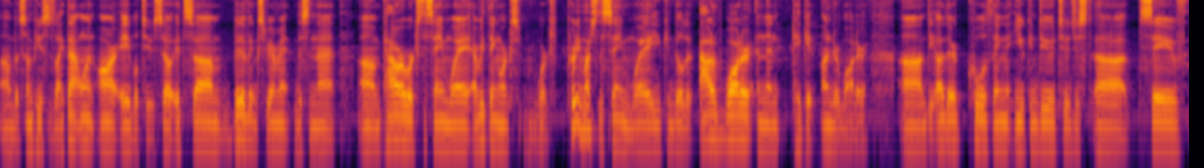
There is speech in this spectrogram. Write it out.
Um, but some pieces like that one are able to. So it's um, a bit of an experiment this and that um, power works the same way. Everything works works pretty much the same way. You can build it out of water and then take it underwater. Um, the other cool thing that you can do to just uh, save,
